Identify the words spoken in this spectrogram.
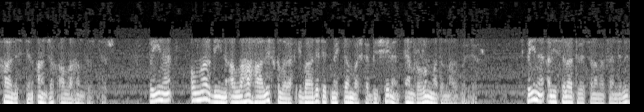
halistin ancak Allah'ındır diyor. Ve yine onlar dini Allah'a halis kılarak ibadet etmekten başka bir şeyle emrolunmadılar buyuruyor. Ve yine aleyhissalatü vesselam Efendimiz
